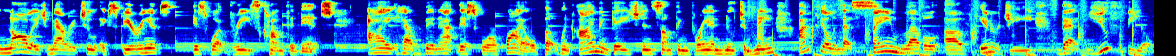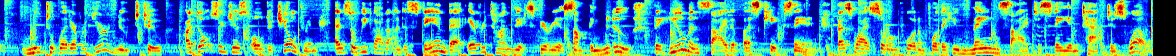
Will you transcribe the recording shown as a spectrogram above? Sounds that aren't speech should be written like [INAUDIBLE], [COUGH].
knowledge married to experience is what breeds confidence. I have been at this for a while, but when I'm engaged in something brand new to me, I'm feeling that same level of energy that you feel new to whatever you're new to. Adults are just older children. And so we've got to understand that every time we experience something new, the human side of us kicks in. That's why it's so important for the humane side to stay intact as well.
